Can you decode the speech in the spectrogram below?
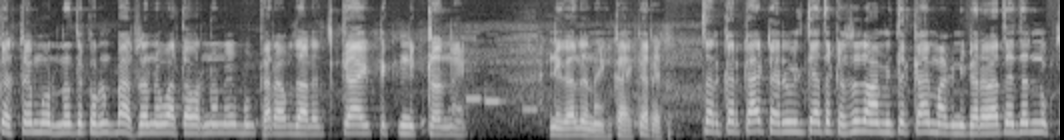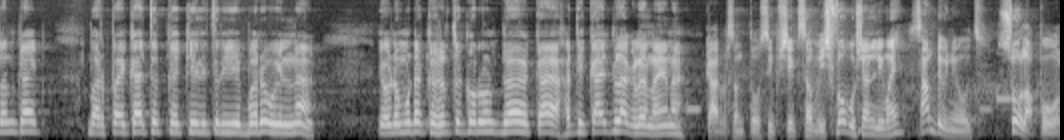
कष्ट मरणाचं करून पावसानं वातावरणानं खराब झालं. काय पीक निघलं नाही. निघालं नाही. काय करायचं? सरकार काय ठरवेल ते आता कसं आम्ही तर काय मागणी करावं? आता जर नुकसान काय? भरपाई काय तर काय केली तरी हे बरं होईल ना? एवढं मोठं खर्च करून ग- काय हाती काहीच लागलं नाही ना. कार संतोष शिक्षक विश्वभूषण लिमय साम टीव्ही न्यूज सोलापूर.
